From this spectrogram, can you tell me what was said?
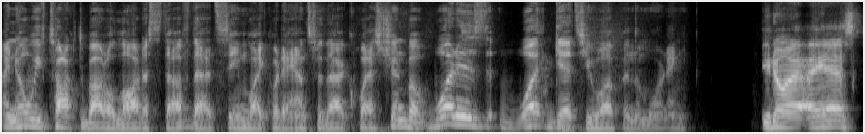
I know we've talked about a lot of stuff that seemed like would answer that question, but what is what gets you up in the morning? You know, I, I ask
